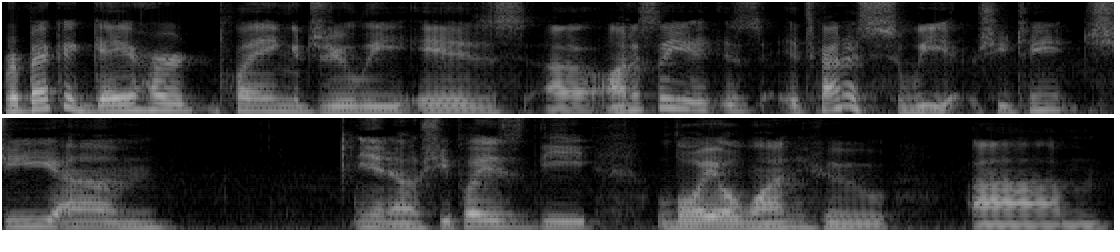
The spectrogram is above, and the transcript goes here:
Rebecca Gayheart playing Julie is uh, honestly is it's kind of sweet. She t- she um you know, she plays the loyal one who um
